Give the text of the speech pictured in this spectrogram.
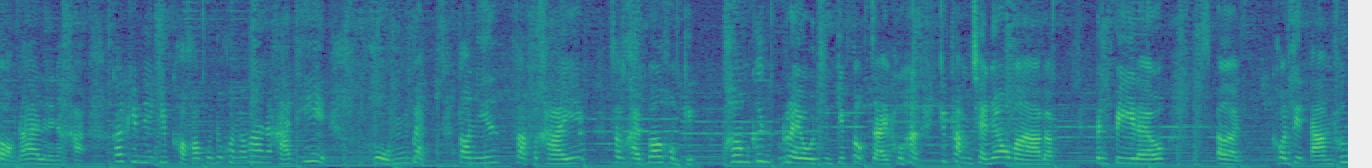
บอกได้เลยนะคะ ก็คลิปนี้กิฟขอขอบคุณทุกคนมากๆนะคะ ที่ผมแบบตอนนี้ subscribe subscriber ของกิฟเพิ่มขึ้นเร็วจนกิฟตกใจเพราะว่ากิฟทำชแนลมาแบบเป็นปีแล้วเออ คนติดตามเพิ่ง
